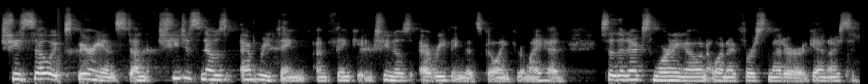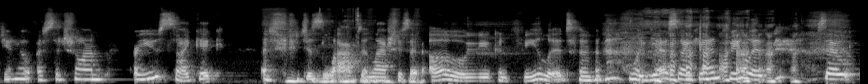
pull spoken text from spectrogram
she's so experienced and she just knows everything I'm thinking. She knows everything that's going through my head. So the next morning when I first met her again, I said, you know, I said, Sean, are you psychic? And she just laughed and laughed. She said, Oh, you can feel it. I'm like, Yes, I can feel it. So,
